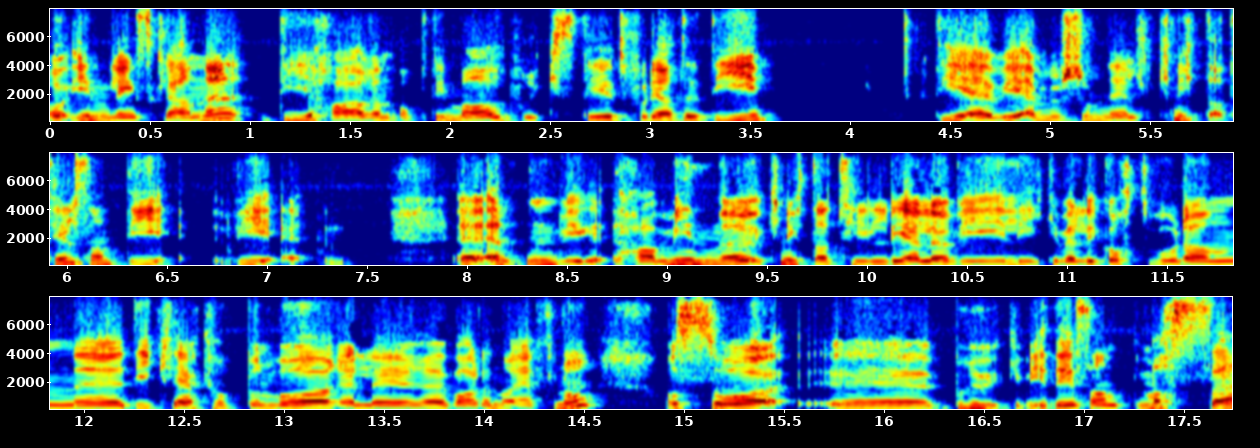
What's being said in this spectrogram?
og yndlingsklærne de har en optimal brukstid. fordi at de, de er vi emosjonelt knytta til. De, vi enten vi har minner knytta til de, eller vi liker veldig godt hvordan eh, de kler kroppen vår, eller eh, hva det nå er for noe. Og så eh, bruker vi de sant, masse,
